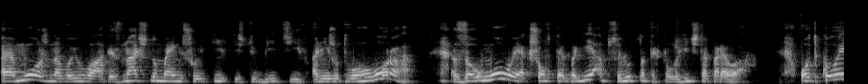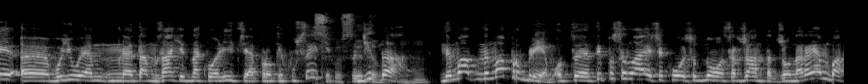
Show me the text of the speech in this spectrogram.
Е, можна воювати значно меншою кількістю бійців аніж у твого ворога за умови, якщо в тебе є абсолютно технологічна перевага. От коли е, воює там західна коаліція проти хуситів, тоді да угу. нема нема проблем. От е, ти посилаєш якогось одного сержанта Джона Ремба,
